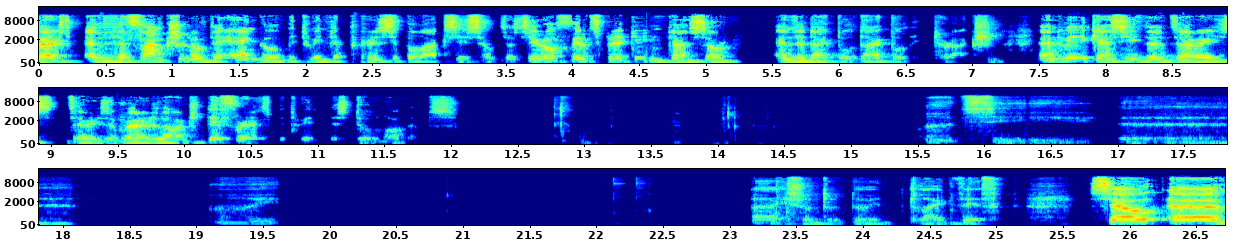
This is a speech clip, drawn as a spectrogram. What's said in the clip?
as the function of the angle between the principal axis of the zero field splitting tensor and the dipole-dipole interaction. And we can see that there is, there is a very large difference between these two models. Let's see. Uh, I, I should do it like this. So, uh,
